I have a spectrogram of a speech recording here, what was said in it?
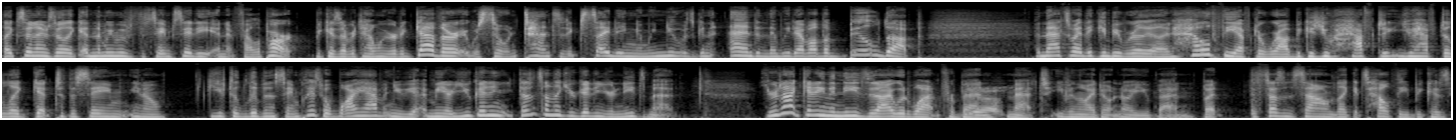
like sometimes they're like, and then we moved to the same city and it fell apart because every time we were together, it was so intense and exciting, and we knew it was gonna end, and then we'd have all the build up. And that's why they can be really unhealthy after a while because you have to, you have to like get to the same, you know, you have to live in the same place. But why haven't you yet? I mean, are you getting? It doesn't sound like you're getting your needs met. You're not getting the needs that I would want for Ben Yeah. met, even though I don't know you, Ben. But this doesn't sound like it's healthy because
